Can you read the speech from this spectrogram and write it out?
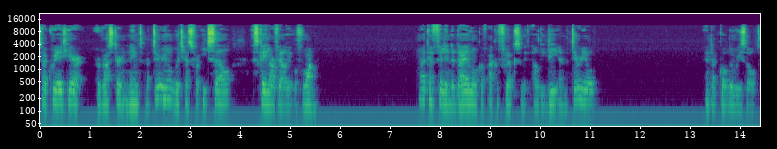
So I create here a raster named material which has for each cell a scalar value of 1. Now I can fill in the dialog of AccuFlux with LDD and material and I call the result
